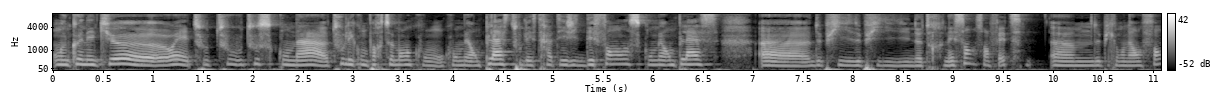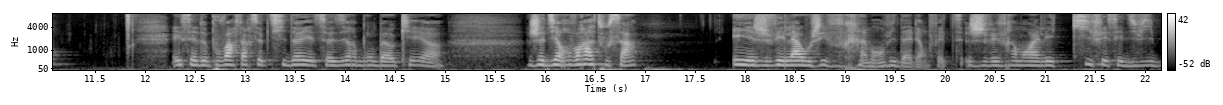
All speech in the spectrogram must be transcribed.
on ne connaît que euh, ouais tout, tout, tout ce qu'on a, tous les comportements qu'on met en place, toutes les stratégies de défense qu'on met en place euh, depuis, depuis notre naissance en fait, euh, depuis qu'on est enfant. Et c'est de pouvoir faire ce petit deuil et de se dire bon bah ok, je dis au revoir à tout ça et je vais là où j'ai vraiment envie d'aller en fait. Je vais vraiment aller kiffer cette vie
